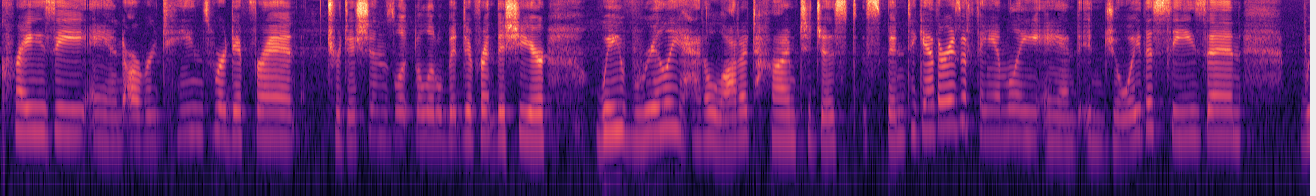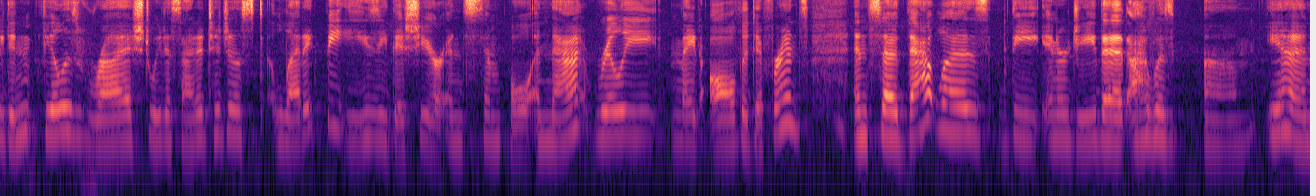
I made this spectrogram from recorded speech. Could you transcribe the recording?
crazy and our routines were different, traditions looked a little bit different this year, we really had a lot of time to just spend together as a family and enjoy the season we didn't feel as rushed. We decided to just let it be easy this year and simple. And that really made all the difference. And so that was the energy that I was um, in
